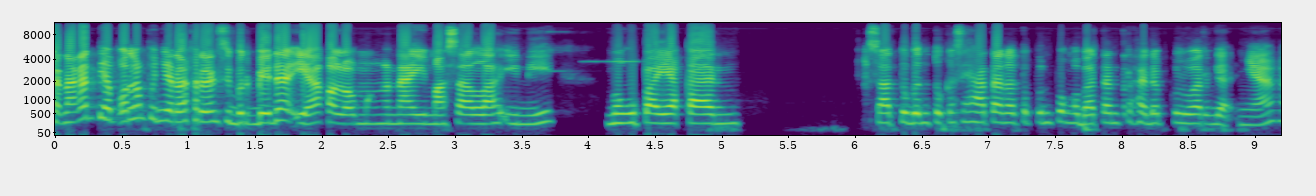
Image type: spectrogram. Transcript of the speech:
karena kan tiap orang punya referensi berbeda ya kalau mengenai masalah ini mengupayakan satu bentuk kesehatan ataupun pengobatan terhadap keluarganya.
